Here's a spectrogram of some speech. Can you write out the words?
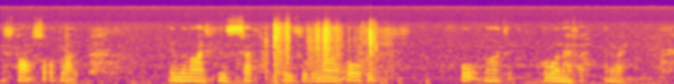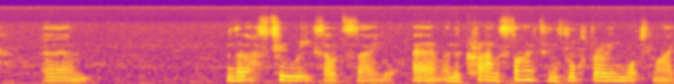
It's not sort of like in the 1970s or the or the fortnight or whenever. Anyway, um, in the last two weeks, I would say, um, and the crowd sightings looks very much like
